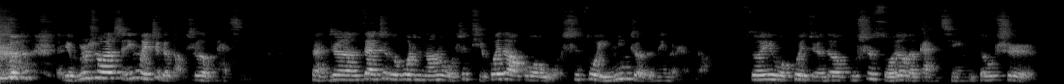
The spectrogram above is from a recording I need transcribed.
也不是说是因为这个导致了不太行，反正在这个过程当中，我是体会到过我是做引领者的那个人的，所以我会觉得不是所有的感情都是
